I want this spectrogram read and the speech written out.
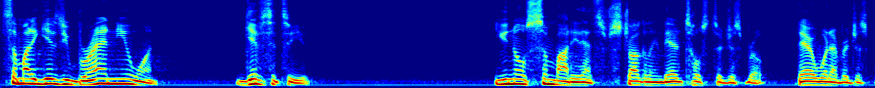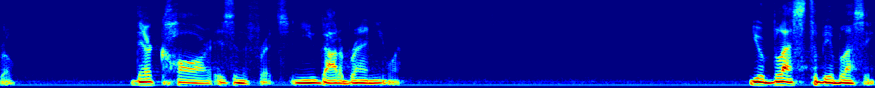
Somebody gives you brand new one, gives it to you. You know somebody that's struggling, their toaster just broke. Their whatever just broke. Their car is in the fritz, and you got a brand new one. You're blessed to be a blessing.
